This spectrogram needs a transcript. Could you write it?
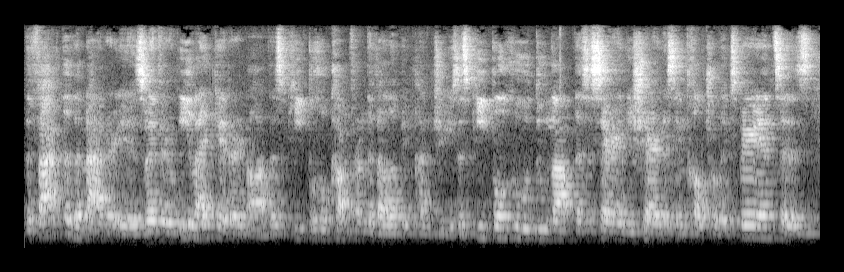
the fact of the matter is, whether we like it or not, as people who come from developing countries, as people who do not necessarily share the same cultural experiences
